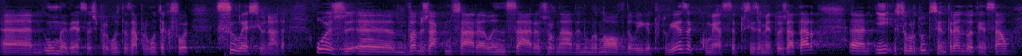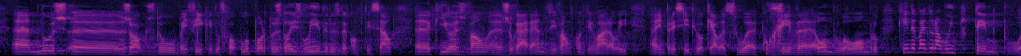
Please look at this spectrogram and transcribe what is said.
uh, uma dessas perguntas, à pergunta que for selecionada. Hoje uh, vamos já começar a lançar a jornada número 9 da Liga Portuguesa, que começa precisamente hoje à tarde, uh, e, sobretudo, centrando a atenção uh, nos jogos do Benfica e do Clube Porto, os dois líderes da competição, que hoje vão jogar ambos e vão continuar ali, em princípio, aquela sua corrida ombro a ombro, que ainda vai durar muito tempo.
